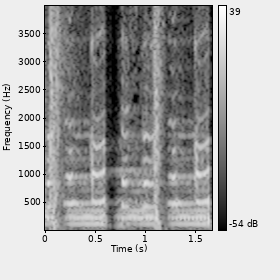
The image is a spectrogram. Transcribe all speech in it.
bottom up, let's bottom up.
